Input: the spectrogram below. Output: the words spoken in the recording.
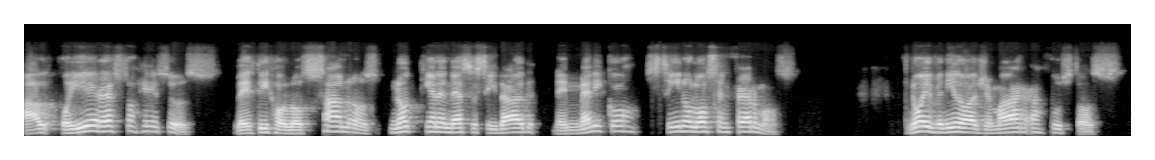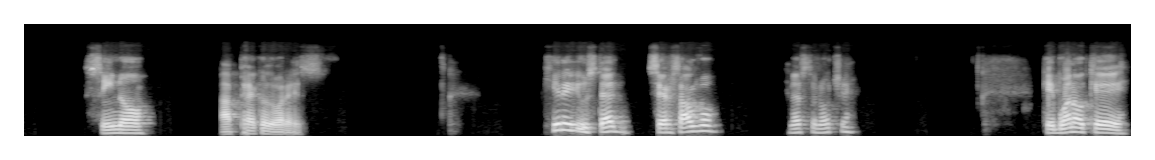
al oír esto Jesús les dijo, los sanos no tienen necesidad de médico, sino los enfermos. No he venido a llamar a justos, sino a pecadores. ¿Quiere usted ser salvo en esta noche? Qué bueno que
